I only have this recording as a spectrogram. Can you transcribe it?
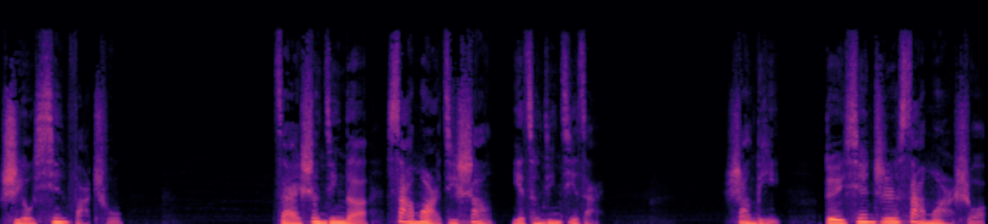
是由心发出。在圣经的萨摩尔记上也曾经记载，上帝对先知萨摩尔说：“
